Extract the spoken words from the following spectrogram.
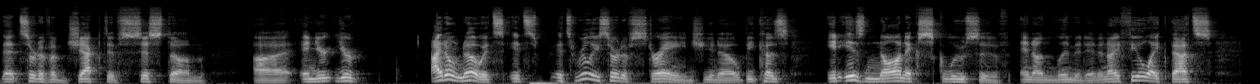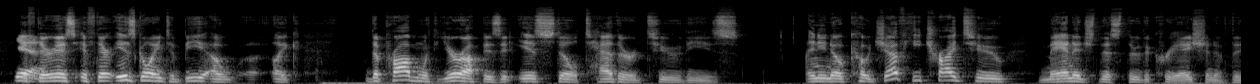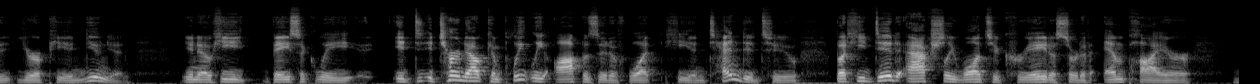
that sort of objective system, uh, and you're you're I don't know. It's it's it's really sort of strange, you know, because it is non-exclusive and unlimited, and I feel like that's yeah. if there is if there is going to be a like the problem with Europe is it is still tethered to these. And you know, Kojève, he tried to manage this through the creation of the European Union. You know, he basically it it turned out completely opposite of what he intended to, but he did actually want to create a sort of empire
